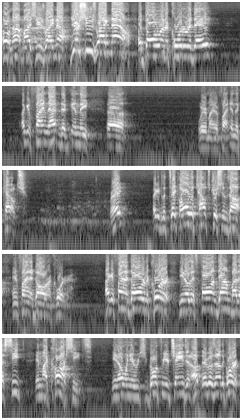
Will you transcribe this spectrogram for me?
Oh, not my shoes right now. Your shoes right now. A dollar and a quarter a day. I can find that in the, in the uh, where am I going to find? In the couch. Right? I could take all the couch cushions out and find a dollar and a quarter. I could find a dollar and a quarter, you know, that's fallen down by the seat in my car seats. You know, when you're going for your change and up, oh, there goes another quarter.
